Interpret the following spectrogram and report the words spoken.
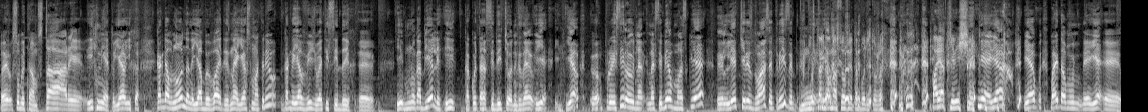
Э, Чтобы там старые, их нету. Я их, когда в Лондоне я бываю, ты знаешь, я смотрю, когда я вижу этих седых, э, и много белых, и какой-то седый черный. Ты знаешь, я, я э, проецирую на, на себе в Москве э, лет через 20-30. Ну, Может, тогда я- у нас тоже это будет уже в порядке вещей. не, я, я поэтому, э, я,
